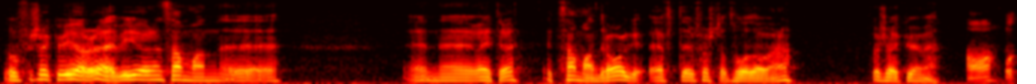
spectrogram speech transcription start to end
Då försöker vi göra det. Vi gör en samman... eh, En, eh, vad heter det? Ett sammandrag efter första två dagarna. Försöker vi med. Ja, och,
